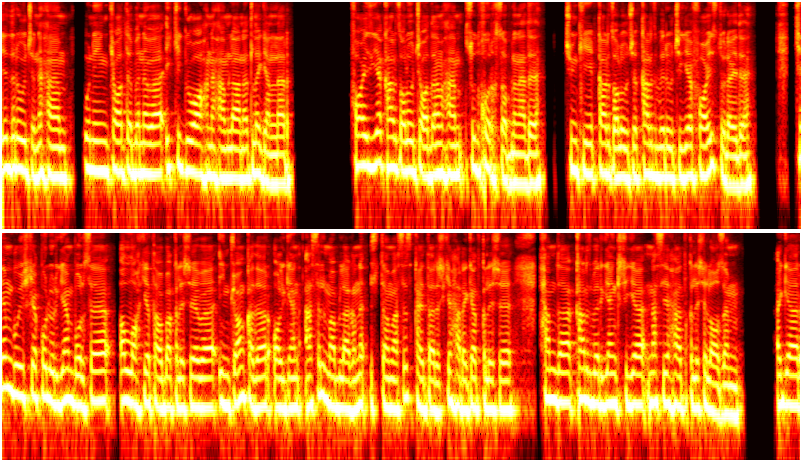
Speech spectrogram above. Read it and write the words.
yediruvchini ham, uning kotibini va ikki guvohini ham la'natlaganlar. Foizga qarz oluvchi odam ham sudxo'r hisoblanadi. Chunki qarz oluvchi qarz beruvchiga foiz to'laydi. Kim bu ishga qo'l urgan bo'lsa, Allohga tavba qilishi va imkon qadar olgan asl mablag'ini ustamasiz qaytarishga harakat qilishi hamda qarz bergan kishiga nasihat qilishi lozim. Agar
